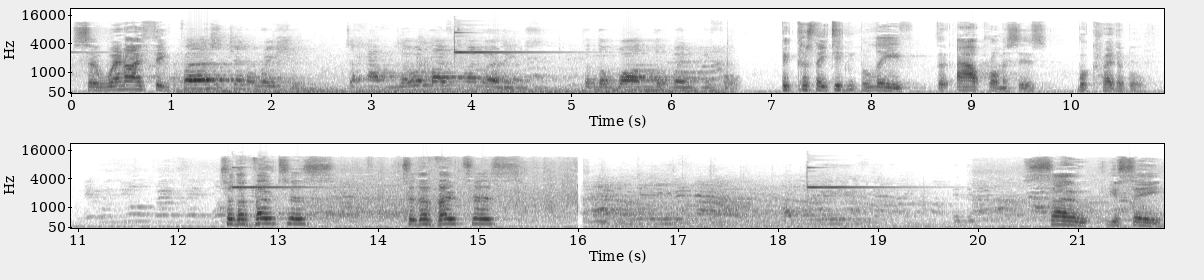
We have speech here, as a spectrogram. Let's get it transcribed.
so when I think, First generation to have lower lifetime earnings than the one that went before. because they didn't believe that our promises were credible. To the voters, to the voters, so you see,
